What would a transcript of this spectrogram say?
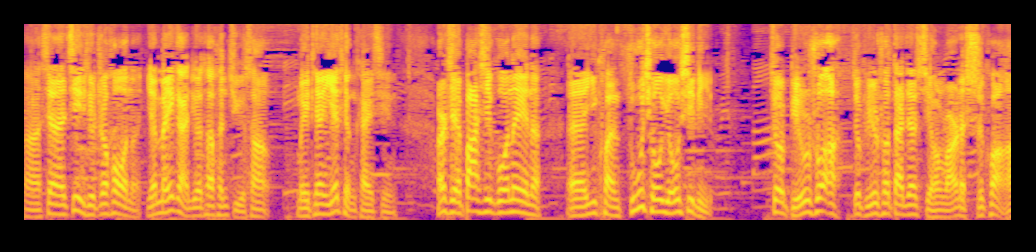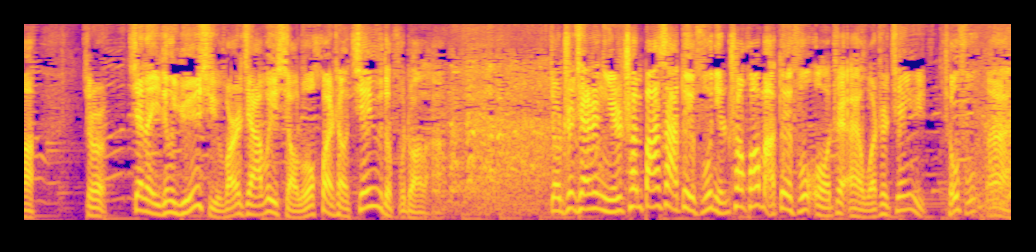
啊。现在进去之后呢，也没感觉他很沮丧，每天也挺开心。而且巴西国内呢，呃，一款足球游戏里，就比如说啊，就比如说大家喜欢玩的实况啊，就是现在已经允许玩家为小罗换上监狱的服装了啊。就之前是你是穿巴萨队服，你是穿皇马队服，哦，这哎我是监狱囚服哎，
